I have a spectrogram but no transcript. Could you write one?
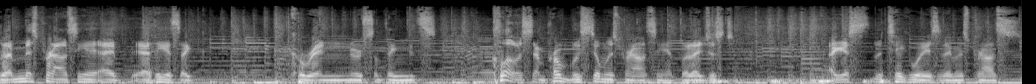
I'm mispronouncing it. I, I think it's like Corinne or something. It's close. I'm probably still mispronouncing it, but I just I guess the takeaway is that I mispronounced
